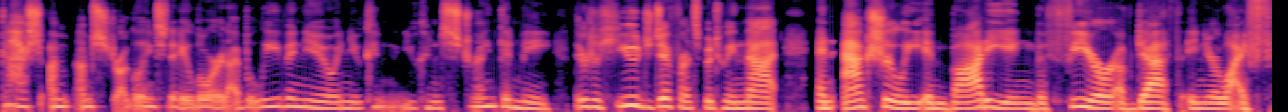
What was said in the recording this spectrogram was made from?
gosh, I'm, I'm struggling today, Lord. I believe in you and you can you can strengthen me. There's a huge difference between that and actually embodying the fear of death in your life.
